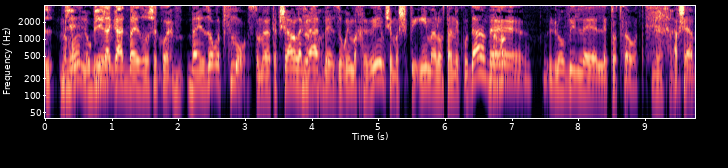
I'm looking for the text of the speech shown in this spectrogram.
בלי, נכון, בלי נוגעים- לגעת באזור שכואב. באזור עצמו, זאת אומרת אפשר לגעת נכון. באזורים אחרים שמשפיעים על אותה נקודה נכון. ולהוביל אה, לתוצאות. בהחלט. עכשיו,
